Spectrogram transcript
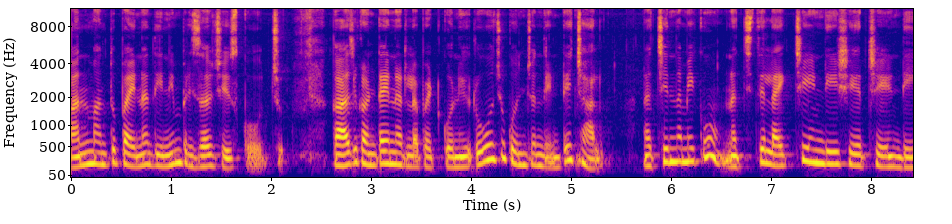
వన్ మంత్ పైన దీన్ని ప్రిజర్వ్ చేసుకోవచ్చు. గాజు కంటైనర్లో పెట్టుకొని రోజు కొంచెం తింటే చాలు. నచ్చిందా మీకు? నచ్చితే లైక్ చేయండి షేర్ చేయండి.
